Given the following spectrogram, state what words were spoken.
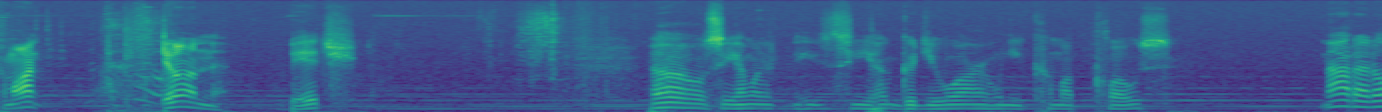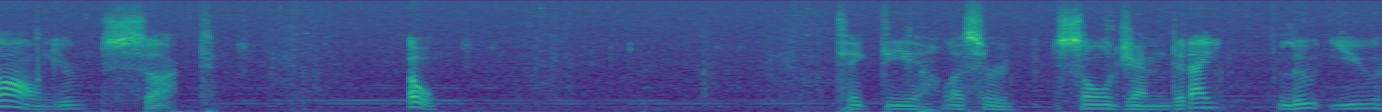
Come on. Done, bitch. Oh, see how much, see how good you are when you come up close. Not at all. You sucked. Oh. Take the lesser soul gem. Did I loot you?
